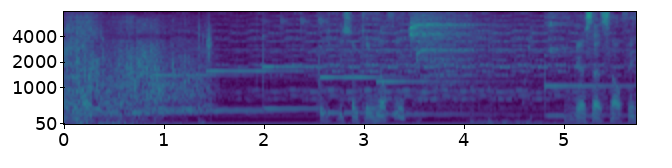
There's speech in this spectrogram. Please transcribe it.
Ow. Please be something healthy. I guess that's healthy.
